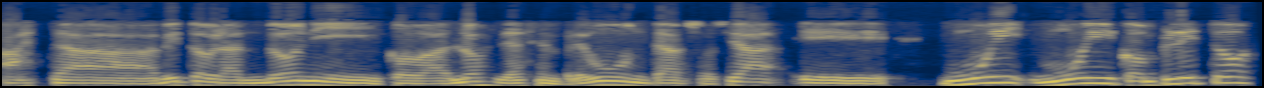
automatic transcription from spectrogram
hasta Beto Brandoni y Cobalós le hacen preguntas, o sea, eh, muy, muy completo,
